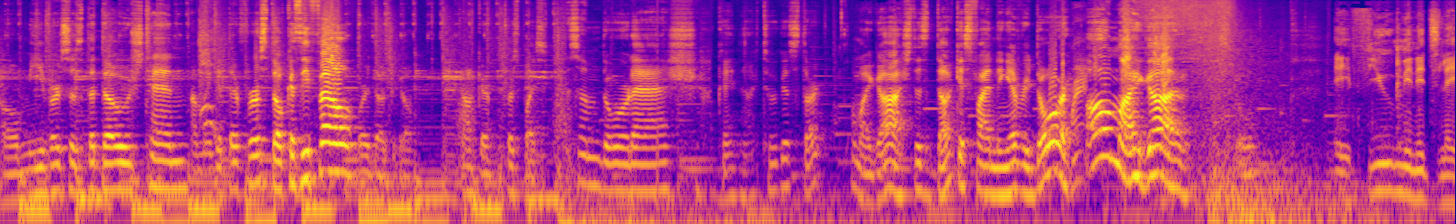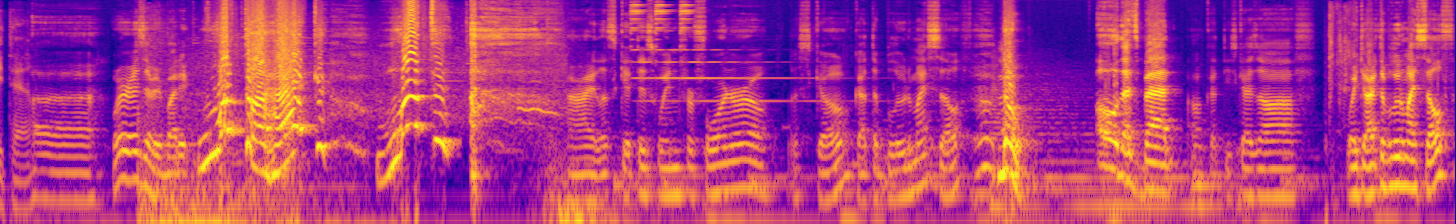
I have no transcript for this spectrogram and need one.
Oh, me versus the Doge 10. I'm gonna get there first though, cause he fell. Where'd Doge go? I don't care. First place. Some DoorDash. Okay, not to a good start. Oh my gosh, this duck is finding every door. Oh my god. Let's go. A few minutes later. Uh, where is everybody? What the heck? What? Alright, let's get this win for four in a row. Let's go. Got the blue to myself. no! Oh, that's bad. I'll cut these guys off. Wait, do I have to blue to myself?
